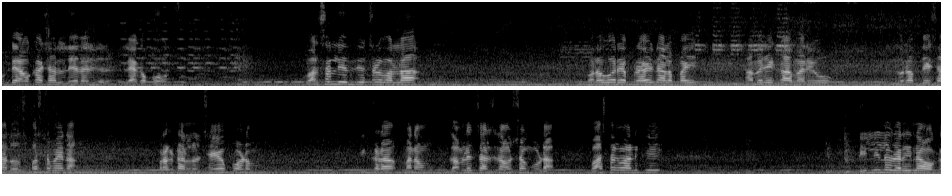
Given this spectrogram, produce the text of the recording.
ఉండే అవకాశాలు లేదని లేకపోవచ్చు. వలసలు నియంత్రించడం వల్ల కొనగోరే ప్రయోజనాలపై అమెరికా మరియు యూరప్ దేశాలు స్పష్టమైన ప్రకటనలు చేయకపోవడం ఇక్కడ మనం గమనించాల్సిన అవసరం కూడా వాస్తవానికి ఢిల్లీలో జరిగిన ఒక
